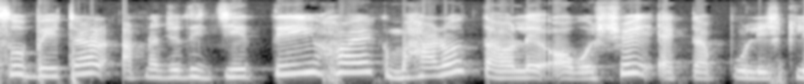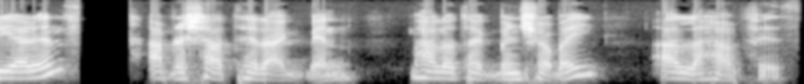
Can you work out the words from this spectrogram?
সো বেটার আপনার যদি যেতেই হয় ভারত, তাহলে অবশ্যই একটা পুলিশ ক্লিয়ারেন্স আপনার সাথে রাখবেন। ভালো থাকবেন সবাই। আল্লাহ হাফেজ।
